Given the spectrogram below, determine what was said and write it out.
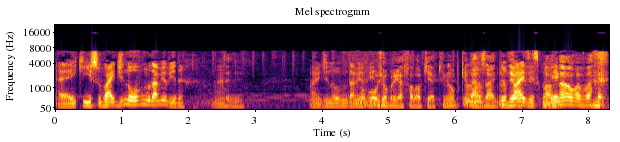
é, e que isso vai de novo mudar minha vida. né? Entendi. Vai de novo mudar Eu minha não vou vida. te obrigar a falar o que é aqui não, porque Não, dá azar, não entendeu? faz isso Mas comigo. Não, mas.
